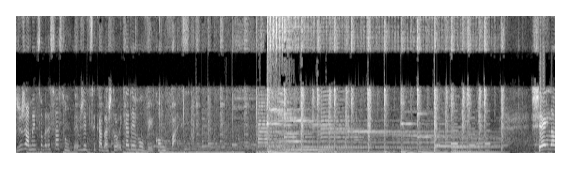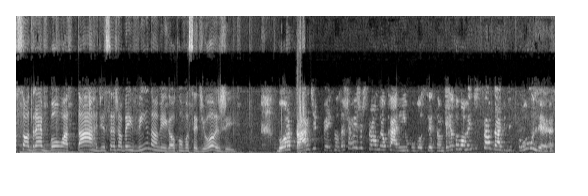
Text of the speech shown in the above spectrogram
justamente sobre esse assunto. Teve gente que se cadastrou e quer devolver. Como faz? Sheila Sodré, boa tarde. Seja bem-vinda, amiga, ao Com Você de hoje. Boa tarde. Então, deixa eu registrar o meu carinho por você também. Eu tô morrendo de saudade de tu, mulher.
